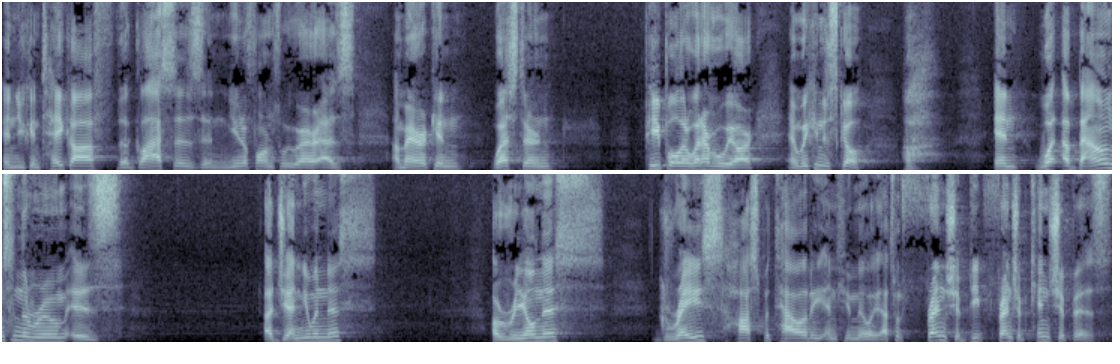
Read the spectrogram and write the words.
And you can take off the glasses and uniforms we wear as American, Western people, or whatever we are, and we can just go, oh. And what abounds in the room is a genuineness, a realness, grace, hospitality, and humility. That's what friendship, deep friendship, kinship is.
